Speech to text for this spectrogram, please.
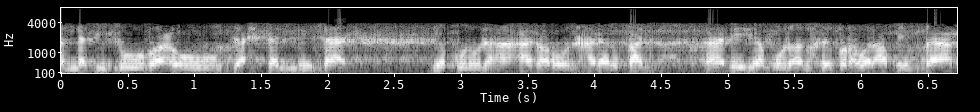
التي توضع تحت اللسان. يكون لها أثر على القلب. هذه يقول الخبرة والأطباء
